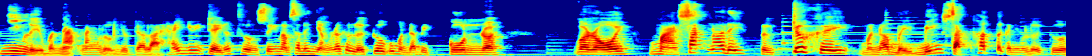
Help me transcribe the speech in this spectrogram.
nhiên liệu và nạp năng lượng vô trở lại. Hãy duy trì nó thường xuyên làm sao để nhận ra cái lưỡi cưa của mình đã bị cùn rồi và rồi, mài sắc nó đi từ trước khi mà nó bị biến sạch hết tất cả những lưỡi cưa.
